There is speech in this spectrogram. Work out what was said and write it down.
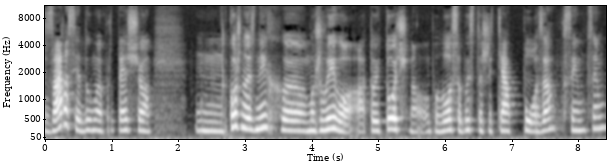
зараз я думаю про те, що. Кожного з них е, можливо, а то й точно було особисте життя поза всім цим.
